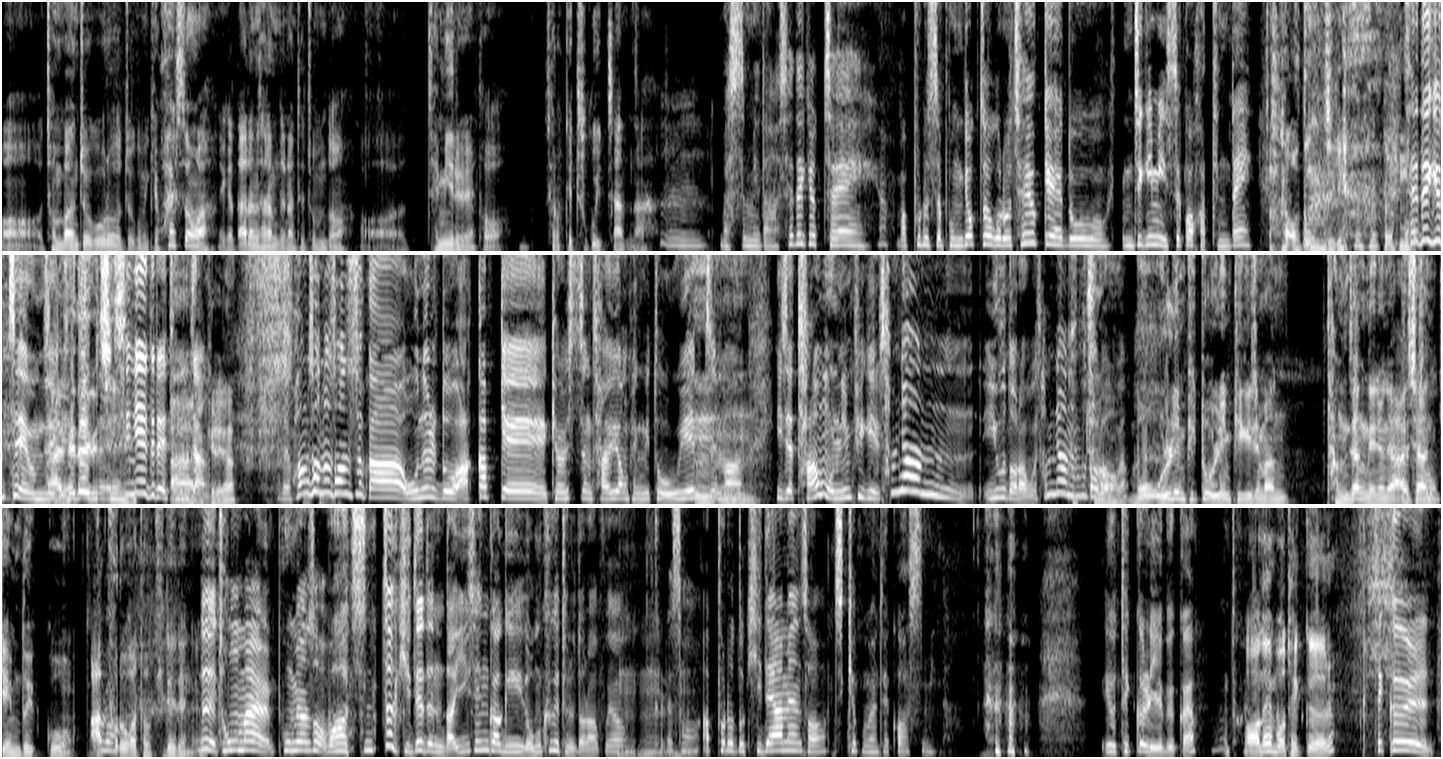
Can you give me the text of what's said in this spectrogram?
어, 전반적으로 조금 이렇게 활성화, 그러니까 다른 사람들한테 좀 더, 어, 재미를 더 새롭게 주고 있지 않나. 음, 맞습니다. 세대 교체, 앞으로 진짜 본격적으로 체육계에도 움직임이 있을 것 같은데. 어떤 움직임? 뭐. 세대 교체의 움직임. 아, 세대 교체. 네, 신예들의 아, 등장. 아, 그래요? 네, 황선우 선수가 오늘도 아깝게 결승 자유형 100m 5위 했지만, 음, 음. 이제 다음 올림픽이 3년 이후더라고요. 3년 그쵸. 후더라고요. 뭐 올림픽도 올림픽이지만 당장 내년에 아시안 그쵸. 게임도 있고 앞으로가 더 기대되는. 네, 정말 보면서 와 진짜 기대된다 이 생각이 너무 크게 들더라고요. 음, 음, 그래서 음. 앞으로도 기대하면서 지켜보면 될 것 같습니다. 이거 댓글 읽을까요? 어, 네, 뭐 댓글. 댓글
